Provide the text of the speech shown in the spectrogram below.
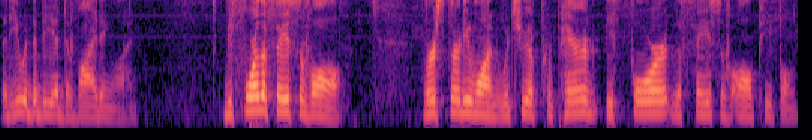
that he would be a dividing line before the face of all. Verse 31, which you have prepared before the face of all people.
